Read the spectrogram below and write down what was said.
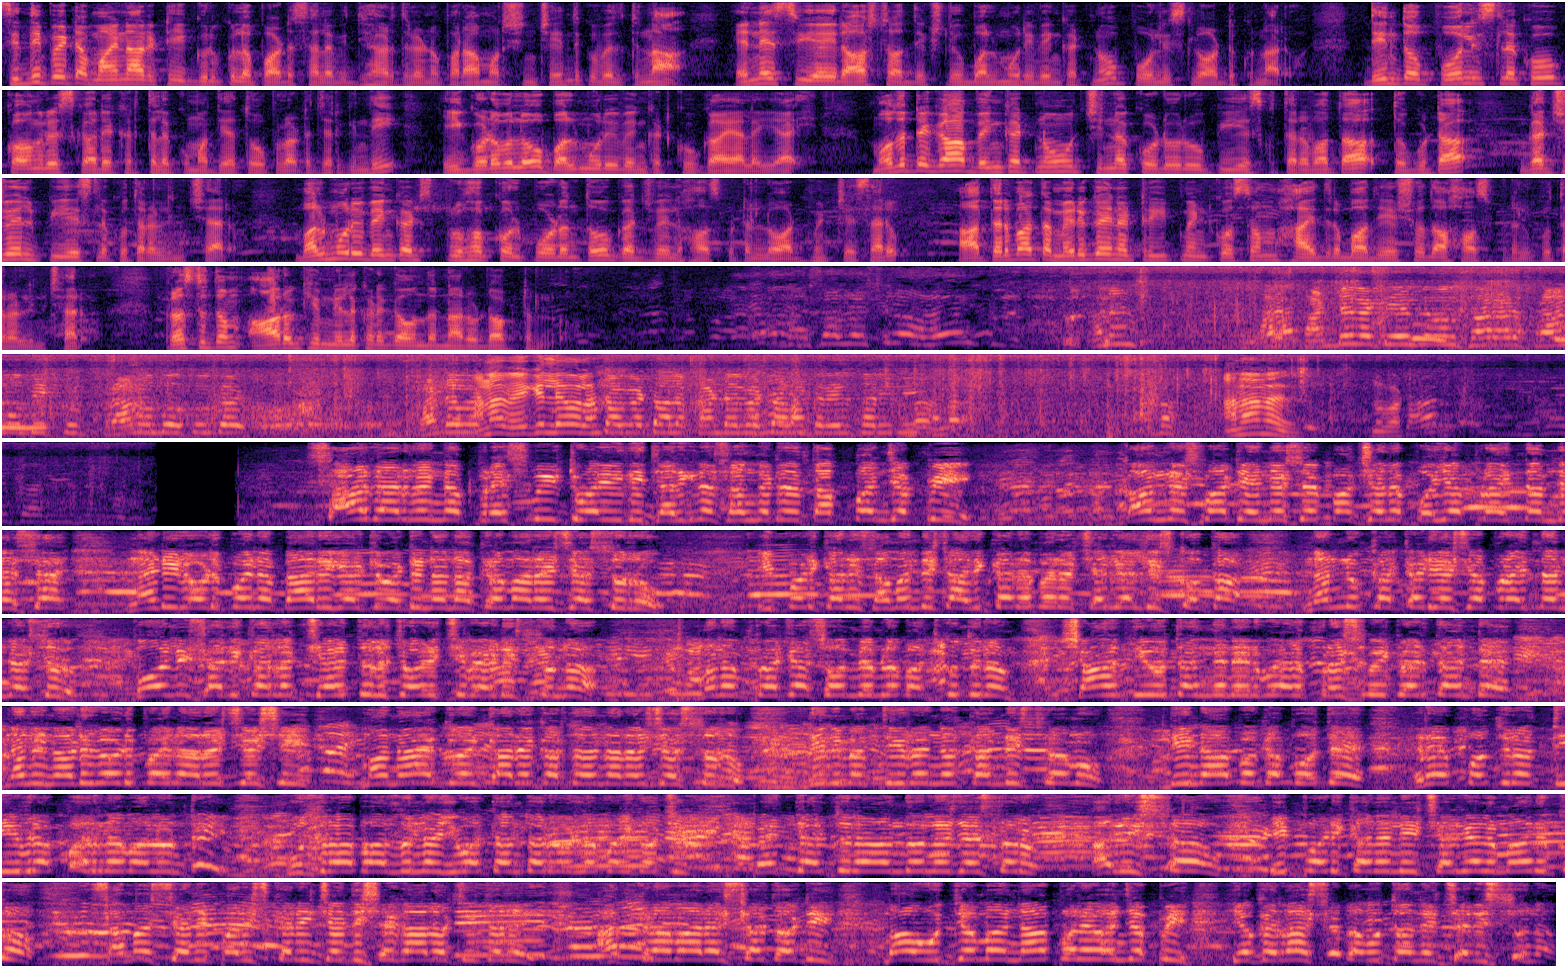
Siddipet minority గురుకుల పాఠశాల విద్యార్థులను పరామర్శించేందుకు వెళ్తున్న ఎన్ఎస్సీఐ రాష్ట్ర అధ్యక్షుడు బల్మూరి వెంకట్ను పోలీసులు అడ్డుకున్నారు. దీంతో పోలీసులకు కాంగ్రెస్ కార్యకర్తలకు మధ్య తోపులాట జరిగింది. ఈ గొడవలో బల్మూరి వెంకట్కు గాయాలయ్యాయి. మొదటగా వెంకట్ను చిన్నకోడూరు పీఎస్కు తర్వాత తొగుట గజ్వేల్ పీఎస్లకు తరలించారు. బల్మూరి వెంకట్ స్పృహ కోల్పోవడంతో గజ్వేల్ హాస్పిటల్లో అడ్మిట్ చేశారు. ఆ తర్వాత మెరుగైన ట్రీట్మెంట్ కోసం హైదరాబాద్ యశోద హాస్పిటల్కు తరలించారు. ప్రస్తుతం ఆరోగ్యం నిలకడగా ఉందన్నారు డాక్టర్లు. పండగ టైం లో ఉంది సార్. ఆడ ప్రాణం ప్రాణం పోతుంది పండగ అన్న వెహికల్ లేవాలా? పండగ పెట్టాలి పండగ పెట్టాలంటే సార్ ఇది. అన్న. సాధారణంగా ప్రెస్ మీట్ ఇది జరిగిన సంఘటన తప్పని చెప్పి కాంగ్రెస్ పార్టీ ఎన్ఎస్ఐ పక్షాన పోయే ప్రయత్నం చేస్తే నడి రోడ్డుపైన బ్యారిగేట్లు పెట్టి నన్ను అక్రమ అరెస్ట్ చేస్తున్నారు ఇప్పటికైనా సంబంధించిన అధికారమైన చర్యలు తీసుకోక నన్ను కట్టడి చేసే ప్రయత్నం చేస్తున్నారు. పోలీస్ అధికారులకు చేతులు జోడించి వేడిస్తున్నా మనం ప్రజాస్వామ్యంలో బతుకుతున్నాం. శాంతియుతంగా నేను ప్రెస్ మీట్ పెడతా అంటే నన్ను నడి రోడ్డు పైన అరెస్ట్ చేసి మా నాయకులను కార్యకర్తలను అరెస్ట్ చేస్తున్నారు. దీన్ని మేము తీవ్రంగా ఖండిస్తున్నాము. దీన్ని ఆపకపోతే రేపు పొద్దున తీవ్ర పరిణామాలు ఉంటాయి. హుజరాబాద్ ఉన్న యువత అంతా రోడ్లపైకి వచ్చి పెద్ద ఎత్తున ఆందోళన చేస్తారు. హరీష్ రావు. ఇప్పటికైనా నీ చర్యలు మానుకో. సమస్యని పరిష్కరించే దిశగా ఆలోచించండి అక్రమ అరెస్టులతోటి మా ఉద్యమాన్ని ఆపలేమని చెప్పి ఈ యొక్క రాష్ట్ర ప్రభుత్వాన్ని హెచ్చరిస్తున్నా.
